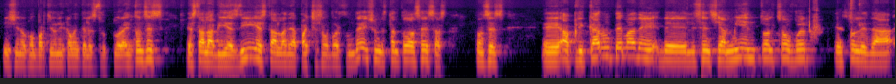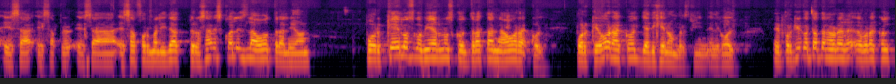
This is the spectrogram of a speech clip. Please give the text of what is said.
y sino compartir únicamente la estructura. Entonces, está la BSD, está la de Apache Software Foundation, están todas esas. Entonces, eh, aplicar un tema de, de, licenciamiento al software, eso le da esa, esa, esa, esa formalidad. Pero ¿sabes cuál es la otra, León? ¿Por qué los gobiernos contratan a Oracle? Porque Oracle, ya dije nombres, fin, el gol. Eh, ¿Por qué contratan a Oracle?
